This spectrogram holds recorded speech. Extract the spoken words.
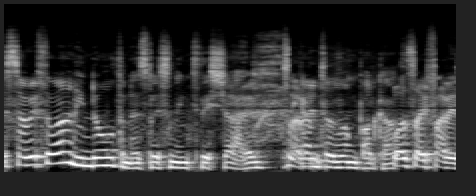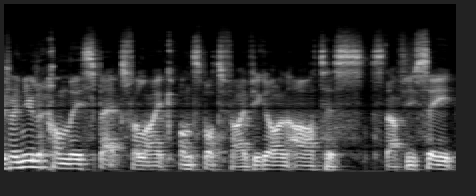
So if there are any Northerners listening to this show, they come to the wrong podcast. What's so funny is when you look on the specs for like on Spotify, if you go on artists stuff, you see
